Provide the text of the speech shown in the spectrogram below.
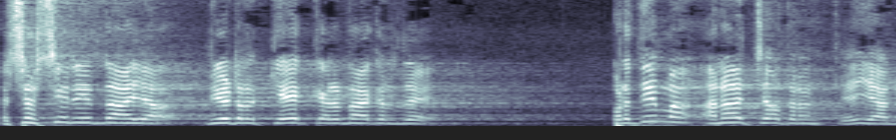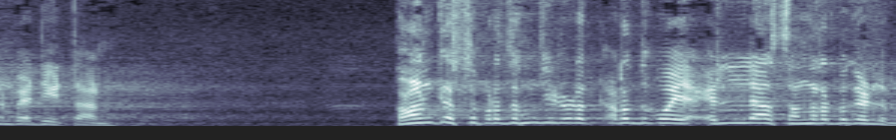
യശസ്വരീനായ ലീഡർ കെ കരുണാകരന്റെ പ്രതിമ അനാച്ഛാദനം ചെയ്യാനും വേണ്ടിയിട്ടാണ്. കോൺഗ്രസ് പ്രതിനിധിയിലൂടെ കടന്നുപോയ എല്ലാ സന്ദർഭങ്ങളിലും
